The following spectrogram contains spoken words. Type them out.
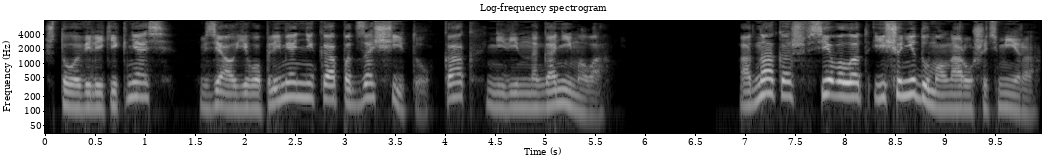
что великий князь взял его племянника под защиту, как невинно гонимого. Однако ж Всеволод еще не думал нарушить мира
